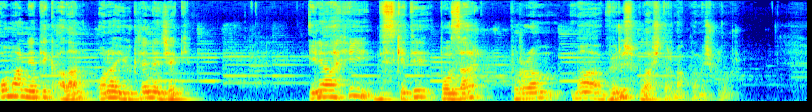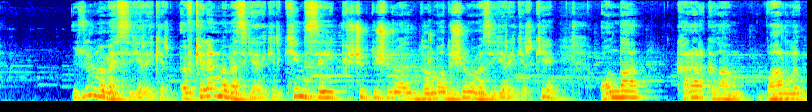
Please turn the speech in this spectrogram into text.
O manyetik alan ona yüklenecek ilahi disketi bozar, programa virüs bulaştırmakla meşgul olur. Üzülmemesi gerekir, öfkelenmemesi gerekir, kimseyi küçük düşürme, duruma düşürmemesi gerekir ki onda karar kılan varlık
